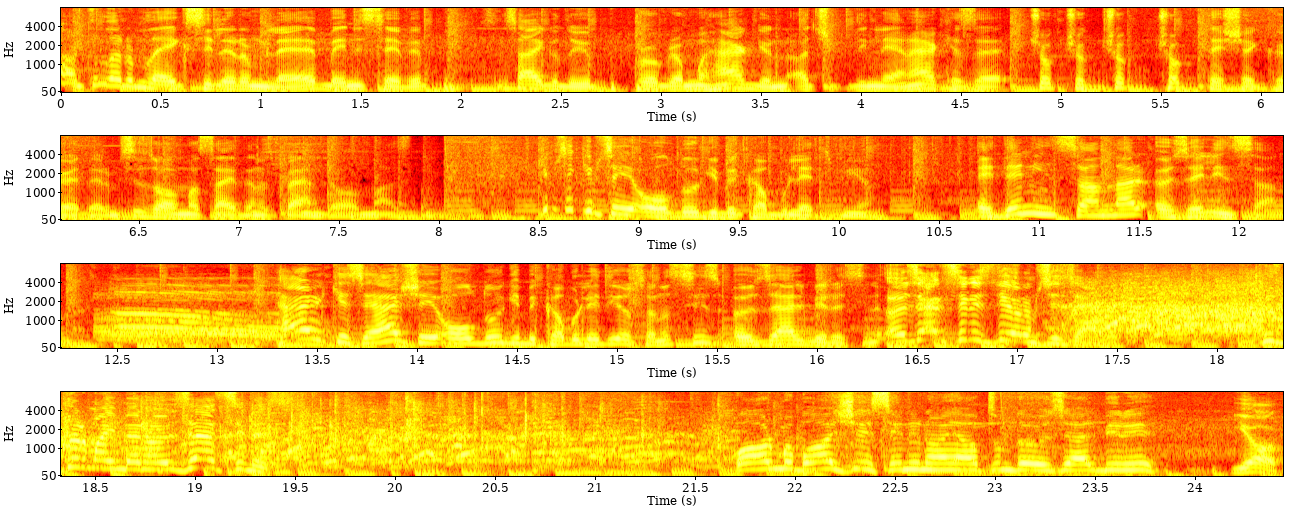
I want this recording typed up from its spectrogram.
artılarımla eksilerimle beni sevip saygı duyup programı her gün açıp dinleyen herkese çok çok çok çok teşekkür ederim. Siz olmasaydınız ben de olmazdım. Kimse kimseyi olduğu gibi kabul etmiyor. Eden insanlar özel insanlar. Herkese her şeyi olduğu gibi kabul ediyorsanız siz özel birisiniz. Özelsiniz diyorum size. Kızdırmayın beni özelsiniz. Var mı Bayce senin hayatında özel biri? Yok.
